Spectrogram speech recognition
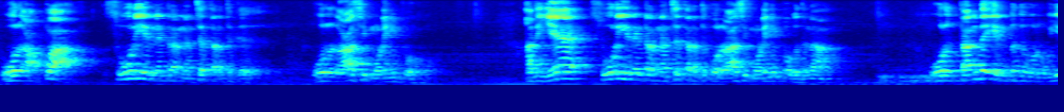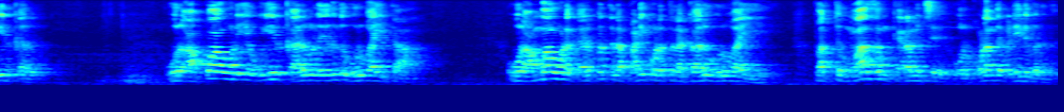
ஒரு அப்பா சூரியன் என்ற நட்சத்திரத்துக்கு ஒரு ராசி முடங்கி போகும். அது ஏன் சூரியன் என்ற நட்சத்திரத்துக்கு ஒரு ராசி முடங்கி போகுதுன்னா ஒரு தந்தை என்பது ஒரு உயிர் கரு. ஒரு அப்பாவுடைய உயிர் கருவிலிருந்து உருவாகித்தான் ஒரு அம்மாவோட கர்ப்பத்தில் பனிக்கூடத்தில் கரு உருவாகி பத்து மாதம் கிளம்பிச்சு ஒரு குழந்தை வெளியில் வருது.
